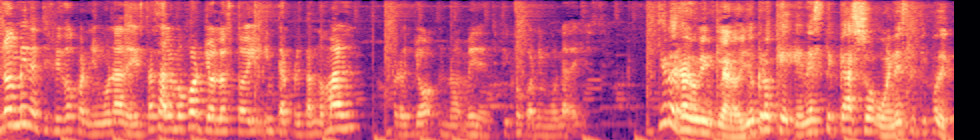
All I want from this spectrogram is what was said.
no me identifico con ninguna de estas, a lo mejor yo lo estoy interpretando mal, pero yo no me identifico con ninguna de ellas. Quiero dejarlo bien claro. Yo creo que en este caso o en este tipo de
